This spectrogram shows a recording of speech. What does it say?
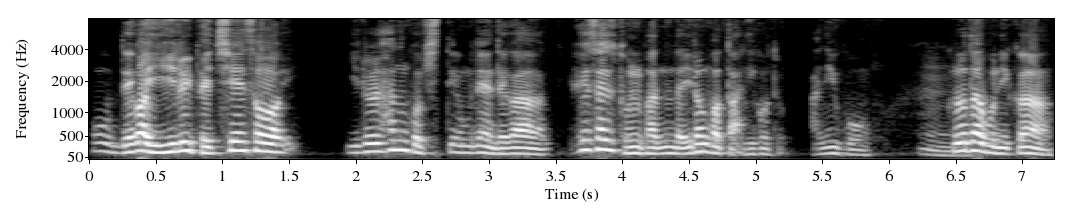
어, 내가 이 일을 배치해서 일을 하는 것이기 때문에 내가 회사에서 돈을 받는다 이런 것도 아니거든 아니고 음. 그러다 보니까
